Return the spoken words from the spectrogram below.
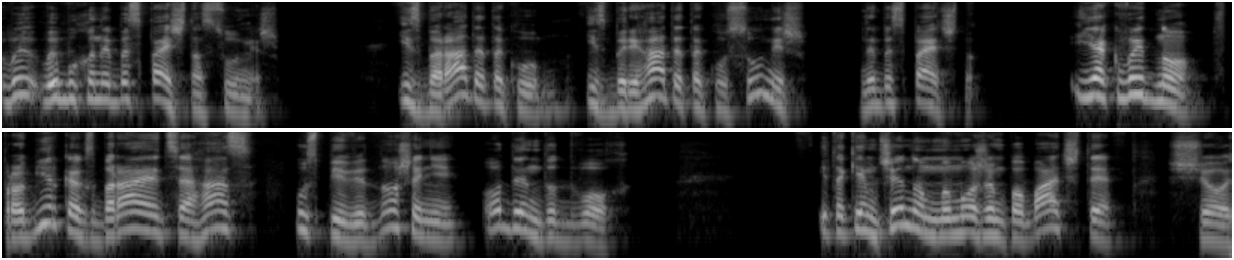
вибухонебезпечна суміш. І збирати таку, і зберігати таку суміш небезпечно. І як видно, в пробірках збирається газ у співвідношенні 1 до 2. І таким чином ми можемо побачити, що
